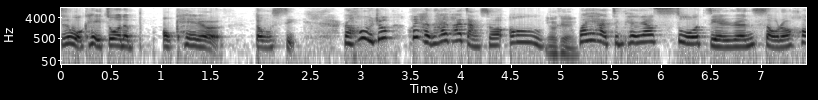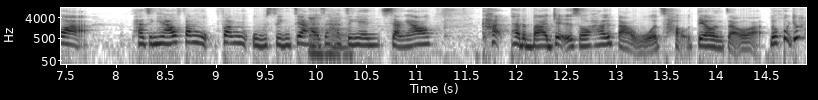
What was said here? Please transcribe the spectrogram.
就是我可以做的。OK 的东西，然后我就会很害怕讲说哦，OK，万一他今天要缩减人手的话，他今天要放放五星假，还是他今天想要 cut 他的 budget 的时候，他会把我炒掉，你知道吧？然后我就会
